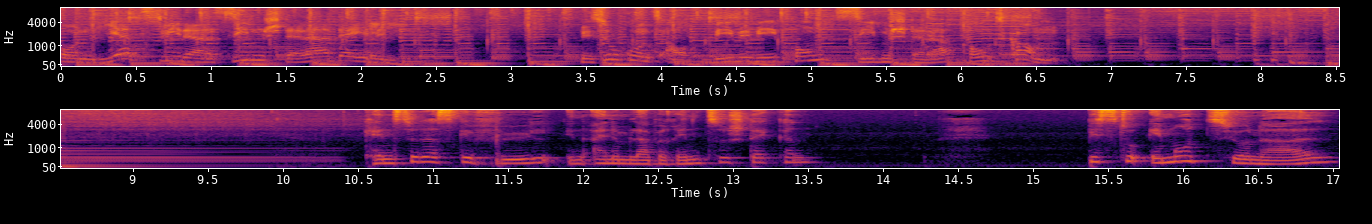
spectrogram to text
Und jetzt wieder Siebensteller Daily. Besuch uns auf www.siebensteller.com. Kennst du das Gefühl, in einem Labyrinth zu stecken? Bist du emotional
